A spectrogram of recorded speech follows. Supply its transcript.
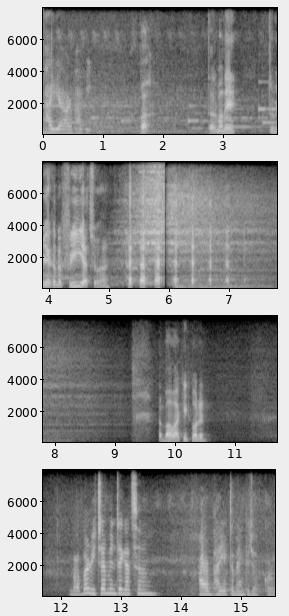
ভাইয়া আর ভাবি। বাহ তার মানে তুমি এখনও ফ্রি আছো হ্যাঁ? বাবা কি করেন? বাবা রিটায়ারমেন্টে গেছেন আর ভাই একটা ব্যাংকে জব করে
